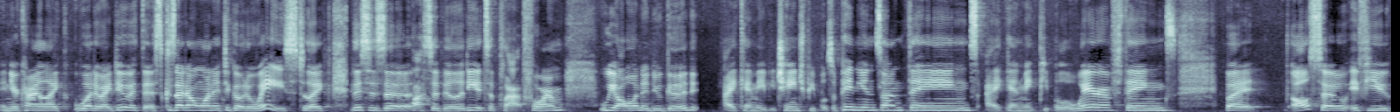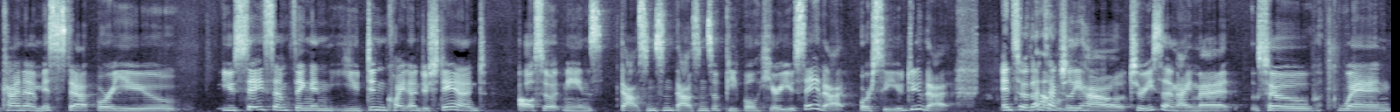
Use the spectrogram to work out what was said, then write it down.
and you're kind of like, what do I do with this? Because I don't want it to go to waste. Like, this is a possibility, it's a platform. We all want to do good. I can maybe change people's opinions on things, I can make people aware of things. But also, if you kind of misstep or you you say something and you didn't quite understand, also it means thousands and thousands of people hear you say that or see you do that. And so that's um, actually how Theresa and I met. So when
